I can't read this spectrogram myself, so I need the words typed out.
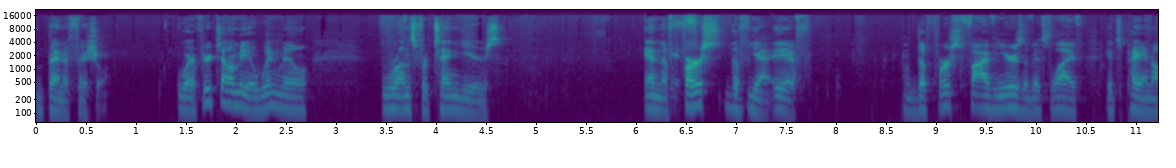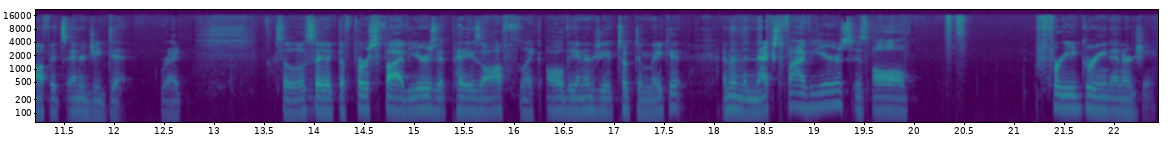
beneficial. Where if you're telling me a windmill runs for 10 years and the first the yeah, if the first 5 years of its life it's paying off its energy debt, right? So let's say like the first 5 years it pays off like all the energy it took to make it. And then the next 5 years is all free green energy.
